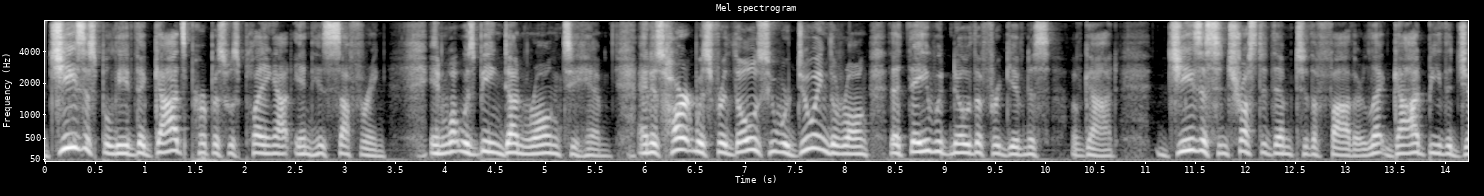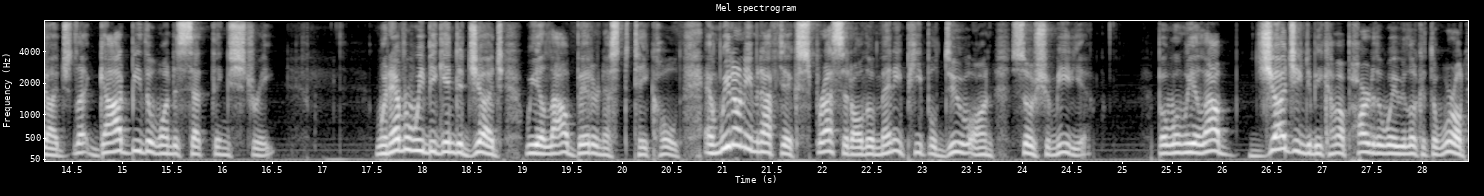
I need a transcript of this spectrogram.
Jesus believed that God's purpose was playing out in his suffering, in what was being done wrong to him. And his heart was for those who were doing the wrong that they would know the forgiveness of God. Jesus entrusted them to the Father. Let God be the judge, let God be the one to set things straight. Whenever we begin to judge, we allow bitterness to take hold. And we don't even have to express it, although many people do on social media. But when we allow judging to become a part of the way we look at the world,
